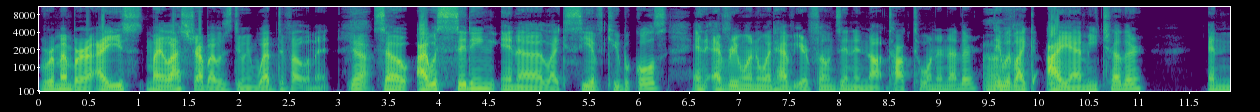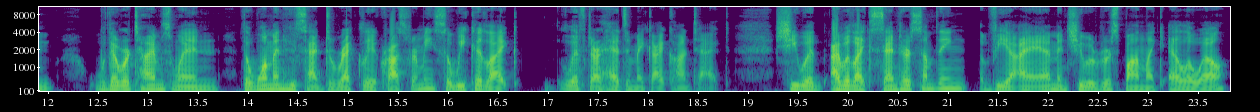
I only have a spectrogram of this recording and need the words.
remember I used my last job. I was doing web development, yeah so I was sitting in a like sea of cubicles, and everyone would have earphones in and not talk to one another. They would uh. like IM each other, and there were times when the woman who sat directly across from me, so we could like lift our heads and make eye contact. She would, I would like send her something via IM and she would respond like LOL,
